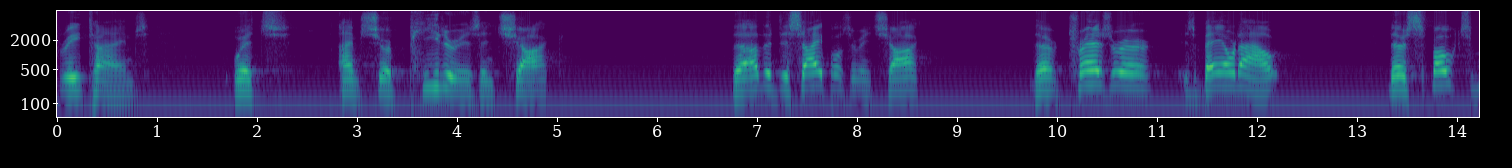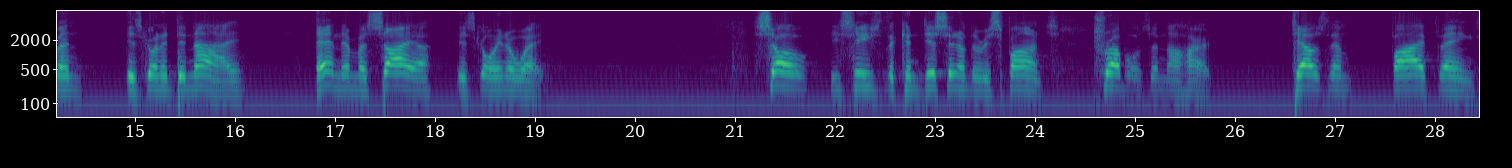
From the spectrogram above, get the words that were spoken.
three times, which I'm sure Peter is in shock. The other disciples are in shock. Their treasurer is bailed out. Their spokesman is going to deny. And their Messiah is going away. So he sees the condition of the response, troubles in the heart, tells them five things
